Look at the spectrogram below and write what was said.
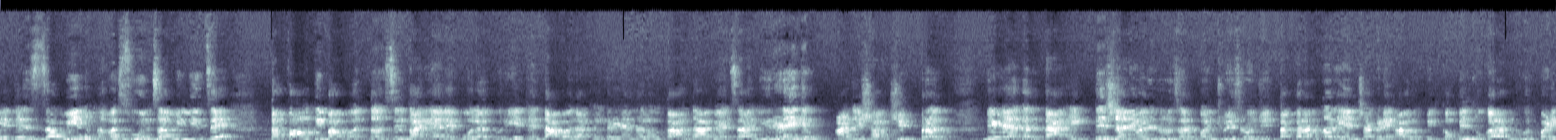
येथे जमीन असून जमिनीचे तफावतीबाबत तहसील कार्यालय पोलादपूर येथे दावा दाखल करण्यात आला होता. दाव्याचा निर्णय देऊन आदेशाची प्रत देण्याकरता एकतीस जानेवारी दोन हजार पंचवीस रोजी तक्रारदार यांच्याकडे आरोपी कपिल तुकाराम घोरपडे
